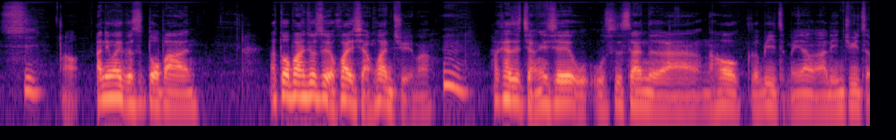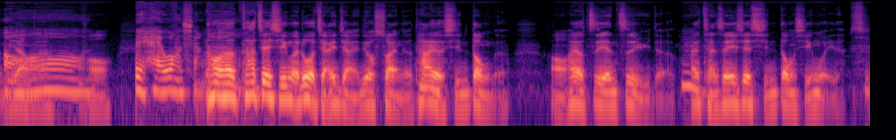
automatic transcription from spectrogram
是，好，啊，另外一个是多巴胺，那多巴胺就是有幻想、幻觉嘛，嗯。他开始讲一些五五四三的啊，然后隔壁怎么样啊，邻居怎么样啊，哦。哦，被害妄想。啊，然后呢，他这些行为如果讲一讲也就算了，他还有行动的，哦，还有自言自语的，还产生一些行动行为的，是，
